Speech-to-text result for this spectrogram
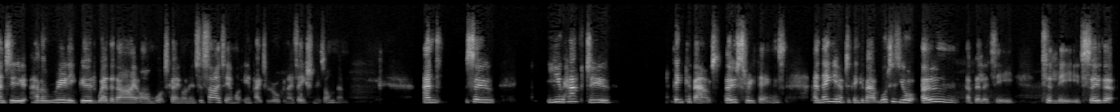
and to have a really good weathered eye on what's going on in society and what the impact of your organization is on them. And so you have to think about those three things. And then you have to think about what is your own ability to lead so that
